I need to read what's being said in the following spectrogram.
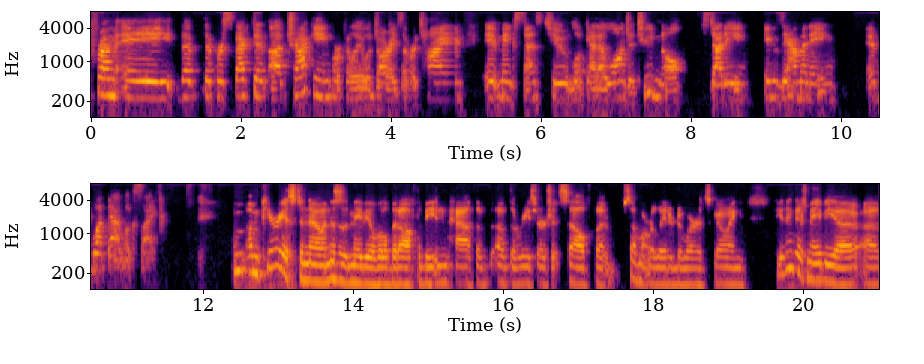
from a the, the perspective of tracking portfolio withdrawal rates over time, it makes sense to look at a longitudinal study examining and what that looks like. I'm, I'm curious to know, and this is maybe a little bit off the beaten path of, of the research itself, but somewhat related to where it's going. Do you think there's maybe a, a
